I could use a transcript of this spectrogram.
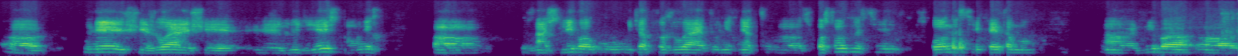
э, умеющие, желающие люди есть, но у них а, значит, либо у, тех, кто желает, у них нет э, способностей, склонностей к этому, а, либо, а,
